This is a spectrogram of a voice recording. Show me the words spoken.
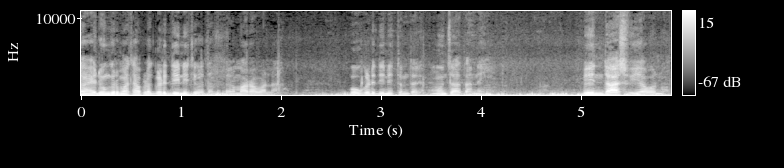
આ ડુંગરમાંથી આપણે ગળદી નથી હોતા અમારા વાલા. બહુ ગળદી નહીં તમ તારે હું જાતા નહીં. બેન દાસ વી આવવાનું.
